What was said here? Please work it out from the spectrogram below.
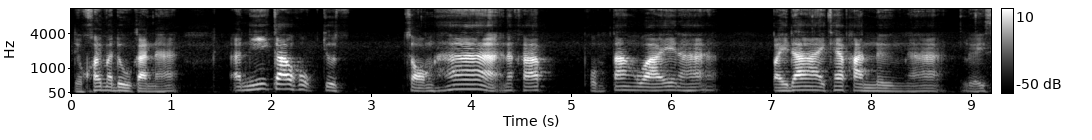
เดี๋ยวค่อยมาดูกันนะฮะ อันนี้ 96.25 นะครับ ผมตั้งไว้นะฮะ ไปได้แค่พันหนึ่งนะฮะ เหลืออีก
